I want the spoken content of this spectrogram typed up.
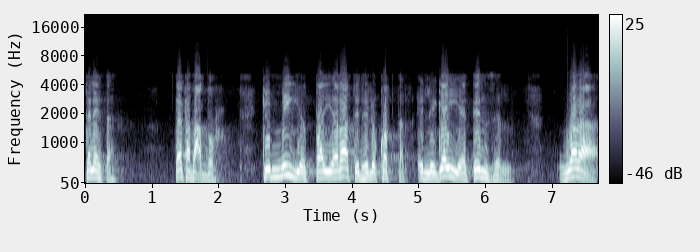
ثلاثة ثلاثة بعد الظهر كمية طيارات الهليكوبتر اللي جاية تنزل ورا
